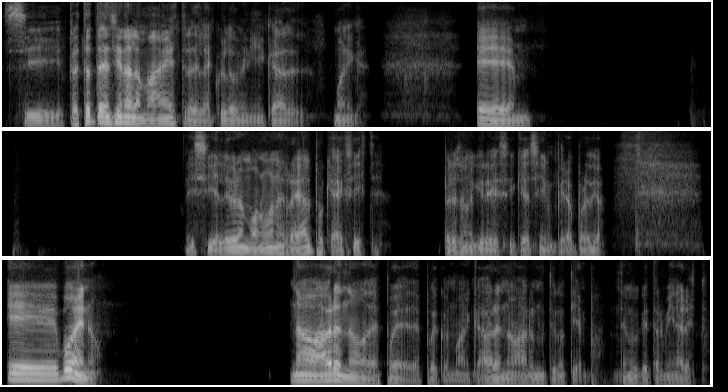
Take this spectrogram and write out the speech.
Sí, presta atención a la maestra de la escuela dominical, Mónica. Em, y sí, el libro de Mormón es real porque existe, pero eso no quiere decir que sea inspirado por Dios. Eh, bueno, no, ahora no, después, después con Mónica, ahora no, ahora no tengo tiempo, tengo que terminar esto.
